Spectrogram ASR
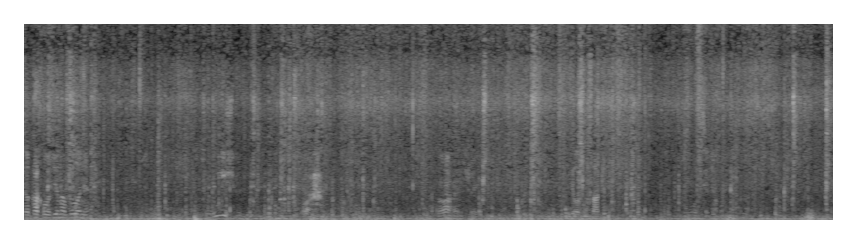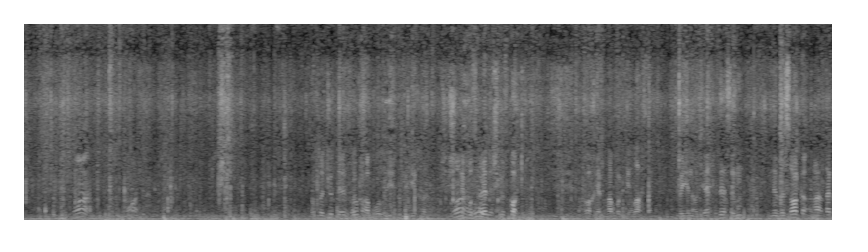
така холодина була, ні? Хотіла. Ось Можна. Тобто чути, як зруба було, як ми їхали. Не пускай лише. Ох, як вона поділася. Ви її десь невисока, а так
